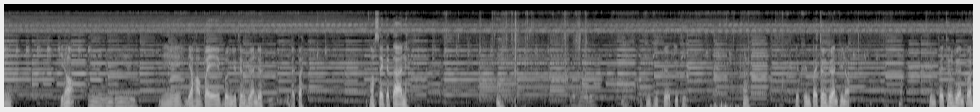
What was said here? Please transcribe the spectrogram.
นี่พี่น้องนี่นี่อยู่นี่ก็มีเลยนี่เดี๋ยวเราไปเบิ่งอยู่เทิงเพื่อนเด้อไปไปเนาะใส่กระตานี่อื้อพี่พี่เกือบอยู่พี่ฮะเดี๋ยวขึ้นไปเทิงเพื่อนพี่น้อง ขึ้นไปเทิงเพื่อนก่อน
